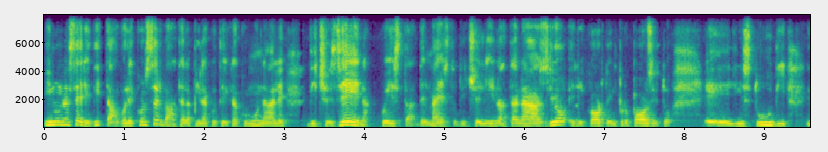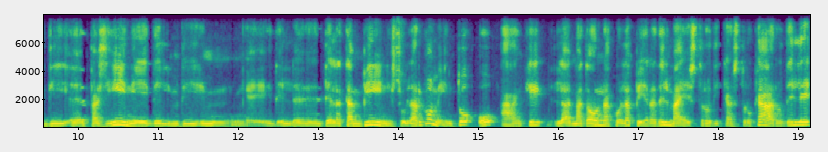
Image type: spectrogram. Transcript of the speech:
in una serie di tavole conservate alla Pinacoteca Comunale di Cesena, questa del maestro di Cellino Atanasio, e ricordo in proposito eh, gli studi di eh, Pasini e del, di, eh, del, della Tambini sull'argomento o anche la Madonna con la pera del maestro di Castrocaro, delle,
